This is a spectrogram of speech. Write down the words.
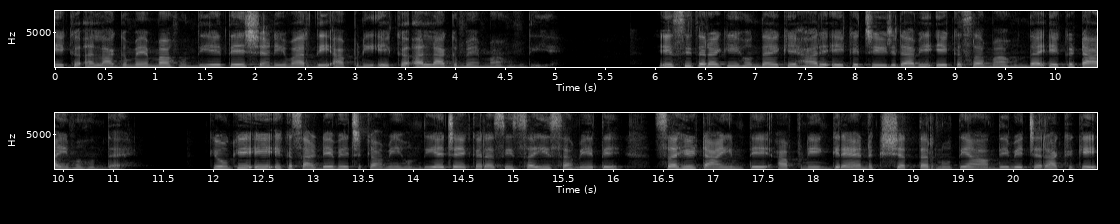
ਇੱਕ ਅਲੱਗ ਮਹਿਮਾ ਹੁੰਦੀ ਹੈ ਤੇ ਸ਼ਨੀਵਾਰ ਦੀ ਆਪਣੀ ਇੱਕ ਅਲੱਗ ਮਹਿਮਾ ਹੁੰਦੀ ਹੈ ਇਸੇ ਤਰ੍ਹਾਂ ਕੀ ਹੁੰਦਾ ਹੈ ਕਿ ਹਰ ਇੱਕ ਚੀਜ਼ ਦਾ ਵੀ ਇੱਕ ਸਮਾਂ ਹੁੰਦਾ ਹੈ ਇੱਕ ਟਾਈਮ ਹੁੰਦਾ ਹੈ ਕਿਉਂਕਿ ਇਹ ਇੱਕ ਸਾਡੇ ਵਿੱਚ ਕਮੀ ਹੁੰਦੀ ਹੈ, ਜੇਕਰ ਅਸੀਂ ਸਹੀ ਸਮੇਂ ਤੇ, ਸਹੀ ਟਾਈਮ ਤੇ ਆਪਣੇ ਗ੍ਰਹਿ ਨਕਸ਼ਤਰ ਨੂੰ ਧਿਆਨ ਦੇ ਵਿੱਚ ਰੱਖ ਕੇ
